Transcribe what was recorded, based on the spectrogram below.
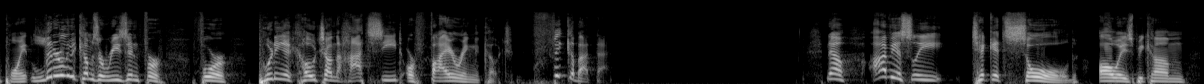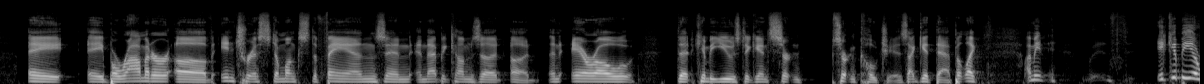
point literally becomes a reason for for putting a coach on the hot seat or firing a coach. Think about that. Now, obviously, tickets sold always become a a barometer of interest amongst the fans, and and that becomes a, a an arrow that can be used against certain certain coaches. I get that, but like, I mean, it can be a,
